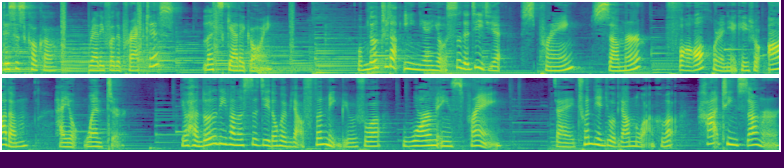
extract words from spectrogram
This is Coco. Ready for the practice? Let's get it going. 我们都知道一年有四个季节：spring、summer、fall，或者你也可以说 autumn，还有 winter。有很多的地方的四季都会比较分明，比如说 warm in spring，在春天就会比较暖和；hot in summer，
